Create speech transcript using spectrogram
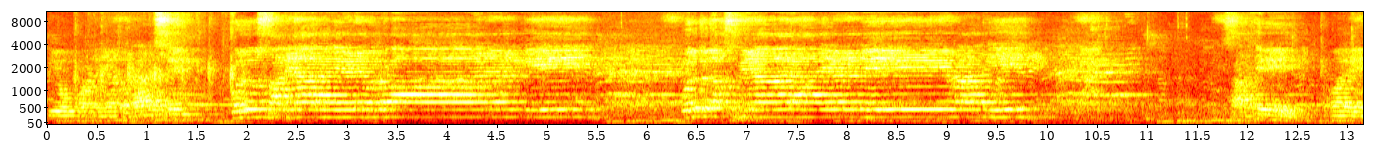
તેઓ પણ અહીંયા વધારશે બોલો સ્વામિનારાયણ ભગવાન કી બોલો લક્ષ્મીનારાયણ દેવા કી સાથે અમારે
